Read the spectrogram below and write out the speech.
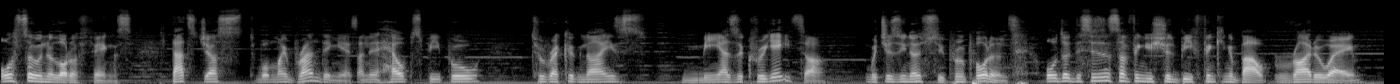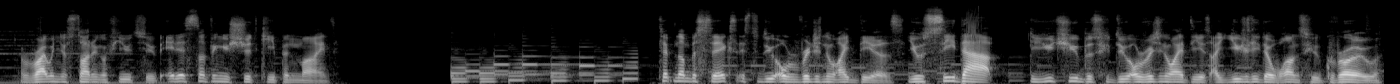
also in a lot of things. That's just what my branding is and it helps people to recognize me as a creator which is, you know, super important. Although this isn't something you should be thinking about right away, right when you're starting off YouTube, it is something you should keep in mind. Tip number 6 is to do original ideas. You'll see that the YouTubers who do original ideas are usually the ones who grow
